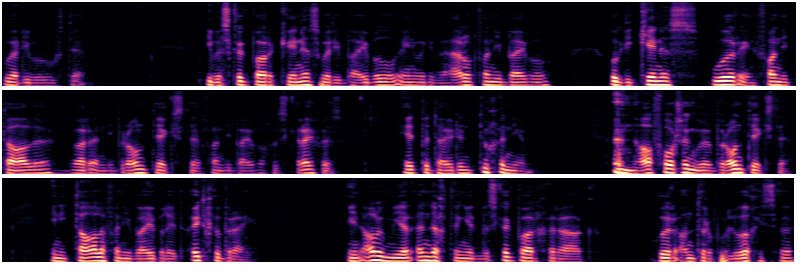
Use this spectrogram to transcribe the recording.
oor die behoefte. Die beskikbare kennis oor die Bybel en oor die wêreld van die Bybel, ook die kennis oor en van die tale waarin die brontekste van die Bybel geskryf is, het beduidend toegeneem. 'n Navorsing oor brontekste en die tale van die Bybel het uitgebrei en al hoe meer inligting het beskikbaar geraak oor antropologiese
